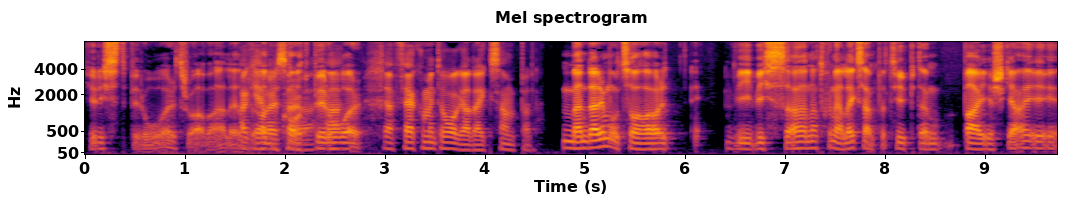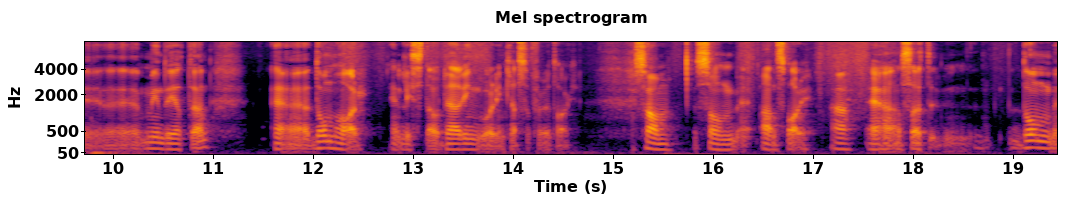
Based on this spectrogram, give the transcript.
juristbyråer tror jag va, eller då? advokatbyråer. Ja, för jag kommer inte ihåg alla exempel. Men däremot så har vi vissa nationella exempel, typ den bayerska i, eh, myndigheten, eh, de har en lista och där ingår inkassoföretag Som? som ansvarig. Ja, Eh, Så att de,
